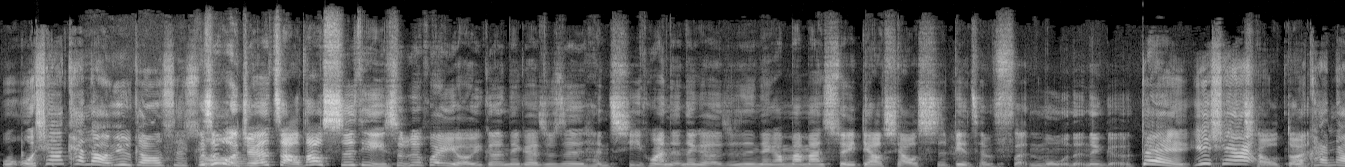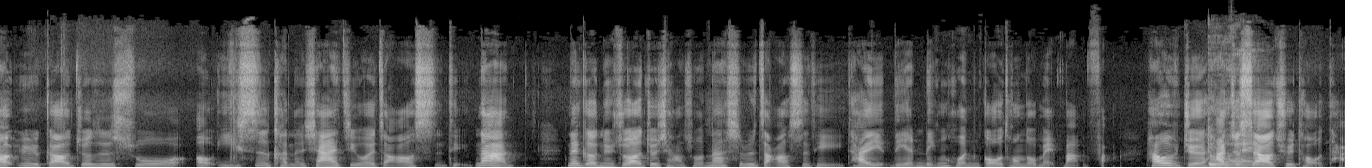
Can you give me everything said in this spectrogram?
我我现在看到预告是说，可是我觉得找到尸体是不是会有一个那个就是很奇幻的那个，就是那个慢慢碎掉、消失、变成粉末的那个？对，因为现在我看到预告就是说，哦，疑似可能下一集会找到尸体，那。那个女主角就想说，那是不是找到尸体，她也连灵魂沟通都没办法？她会觉得她就是要去投胎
